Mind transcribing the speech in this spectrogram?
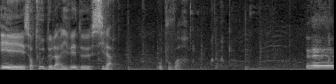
Et surtout de l'arrivée de Scylla au pouvoir. Euh,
